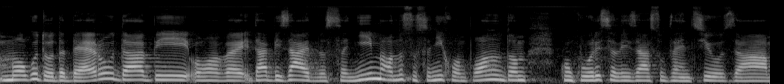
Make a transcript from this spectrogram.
mogu da odaberu ovaj, da bi zajedno sa njima, odnosno sa njihovom ponudom, konkurisali za subvenciju za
